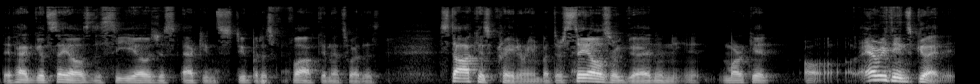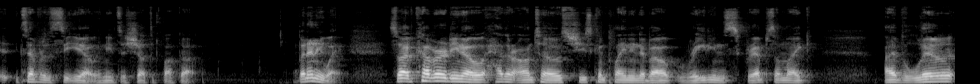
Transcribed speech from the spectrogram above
they've had good sales. The CEO is just acting stupid as fuck, and that's why the stock is cratering. But their sales are good, and market everything's good except for the CEO. He needs to shut the fuck up. But anyway, so I've covered, you know, Heather Antos. She's complaining about reading scripts. I'm like, I've li-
